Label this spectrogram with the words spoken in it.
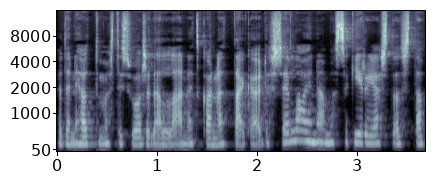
joten ehdottomasti suositellaan, että kannattaa käydä se lainaamassa kirjastosta.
